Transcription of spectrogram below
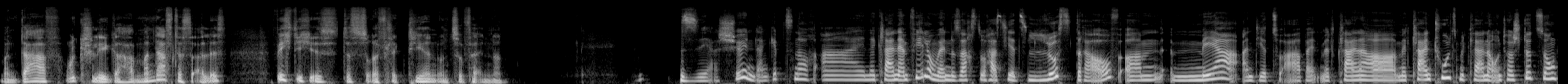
man darf Rückschläge haben, man darf das alles. Wichtig ist, das zu reflektieren und zu verändern. Sehr schön. Dann gibt es noch eine kleine Empfehlung, wenn du sagst, du hast jetzt Lust drauf, ähm, mehr an dir zu arbeiten mit, kleiner, mit kleinen Tools, mit kleiner Unterstützung,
